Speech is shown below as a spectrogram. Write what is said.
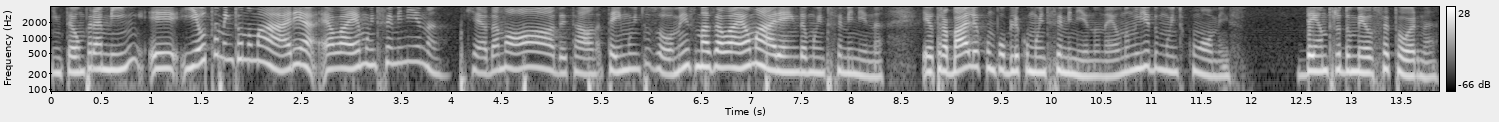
Então, para mim, e, e eu também estou numa área, ela é muito feminina, que é da moda e tal. Tem muitos homens, mas ela é uma área ainda muito feminina. Eu trabalho com um público muito feminino, né? Eu não lido muito com homens dentro do meu setor, né?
